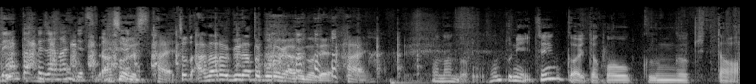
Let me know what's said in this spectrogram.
電卓じゃないですね。あそうです。はい。ちょっとアナログなところがあるので はい、まあ、なんだろう。本当に前回高尾君が来た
